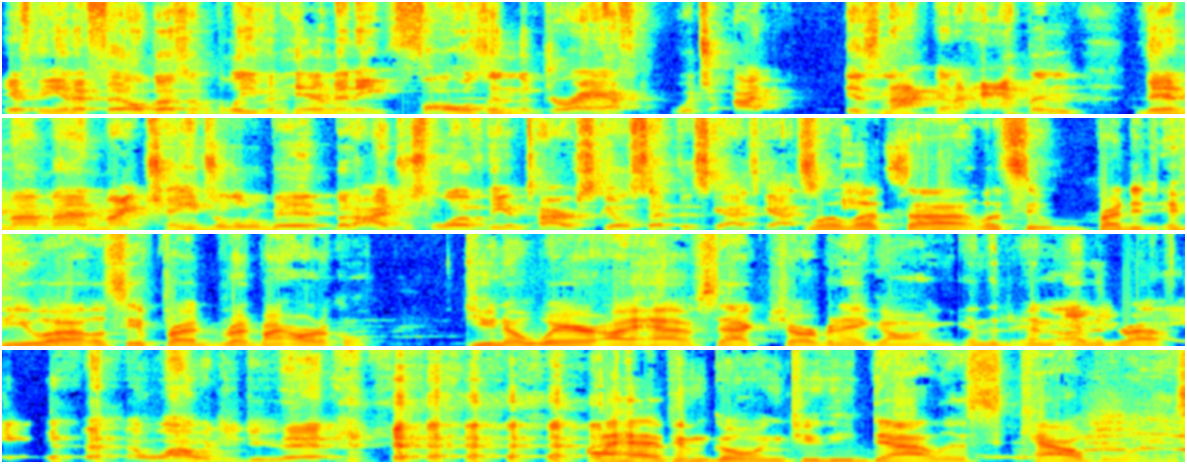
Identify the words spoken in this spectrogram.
if the NFL doesn't believe in him and he falls in the draft, which I is not going to happen, then my mind might change a little bit. But I just love the entire skill set this guy's got. Well, let's uh let's see, Brad. If you uh let's see if Brad read my article. Do you know where I have Zach Charbonnet going in the in, in the draft? Why would you do that? I have him going to the Dallas Cowboys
